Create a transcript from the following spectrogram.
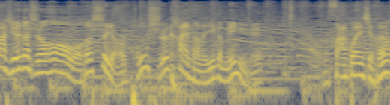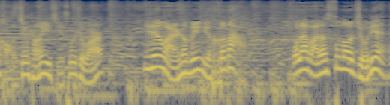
大学的时候，我和室友同时看上了一个美女，我们仨关系很好，经常一起出去玩。一天晚上，美女喝大了，我俩把她送到酒店。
